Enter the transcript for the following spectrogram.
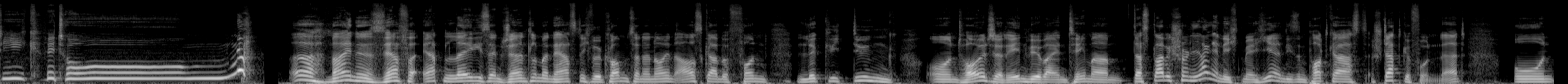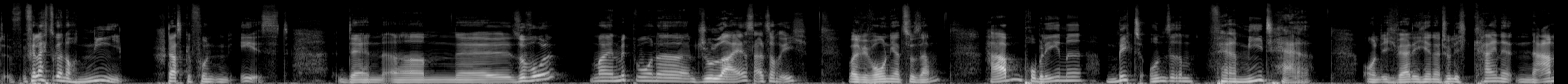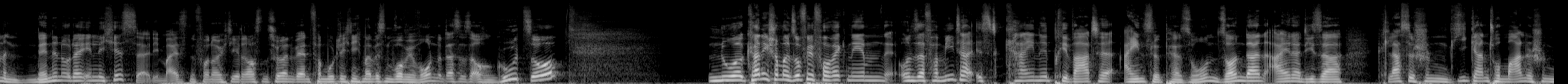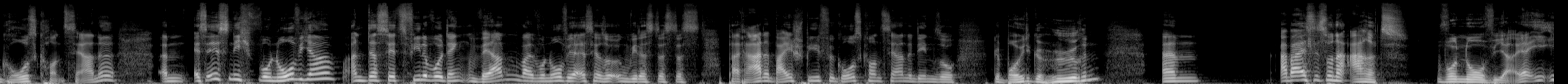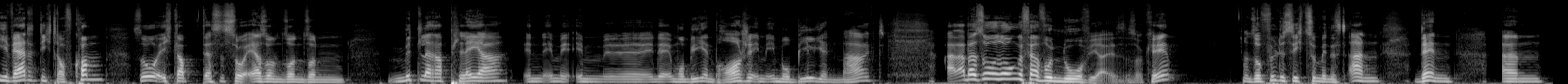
Die Quittung. Ah, meine sehr verehrten Ladies and Gentlemen, herzlich willkommen zu einer neuen Ausgabe von Le Quitung. Und heute reden wir über ein Thema, das glaube ich schon lange nicht mehr hier in diesem Podcast stattgefunden hat und vielleicht sogar noch nie stattgefunden ist. Denn ähm, äh, sowohl mein Mitbewohner Julius als auch ich, weil wir wohnen ja zusammen, haben Probleme mit unserem Vermieter. Und ich werde hier natürlich keine Namen nennen oder ähnliches. Die meisten von euch, die hier draußen zuhören, werden vermutlich nicht mal wissen, wo wir wohnen und das ist auch gut so. Nur kann ich schon mal so viel vorwegnehmen, unser Vermieter ist keine private Einzelperson, sondern einer dieser klassischen gigantomanischen Großkonzerne. Ähm, es ist nicht Vonovia, an das jetzt viele wohl denken werden, weil Vonovia ist ja so irgendwie das, das, das Paradebeispiel für Großkonzerne, denen so Gebäude gehören. Ähm, aber es ist so eine Art Vonovia. Ja, ihr, ihr werdet nicht drauf kommen. So, ich glaube, das ist so eher so, so, so ein mittlerer Player in, im, im, äh, in der Immobilienbranche, im Immobilienmarkt. Aber so, so ungefähr Vonovia ist es, okay? Und so fühlt es sich zumindest an, denn ähm,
